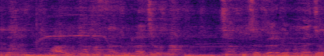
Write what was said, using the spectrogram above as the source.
tyle, a ruka fasadu nadziona Chciałbym, żeby ruch nadział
